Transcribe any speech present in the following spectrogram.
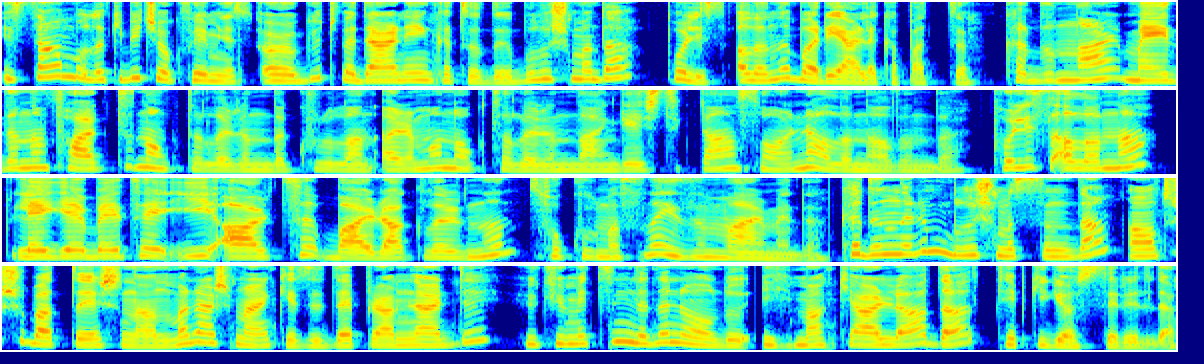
İstanbul'daki birçok feminist örgüt ve derneğin katıldığı buluşmada polis alanı bariyerle kapattı. Kadınlar meydanın farklı noktalarında kurulan arama noktalarından geçtikten sonra alana alındı. Polis alana LGBTİ artı bayraklarının sokulmasına izin vermedi. Kadınların buluşmasından 6 Şubat'ta yaşanan Maraş merkezi depremlerde hükümetin neden olduğu ihmalkarlığa da tepki gösterildi.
